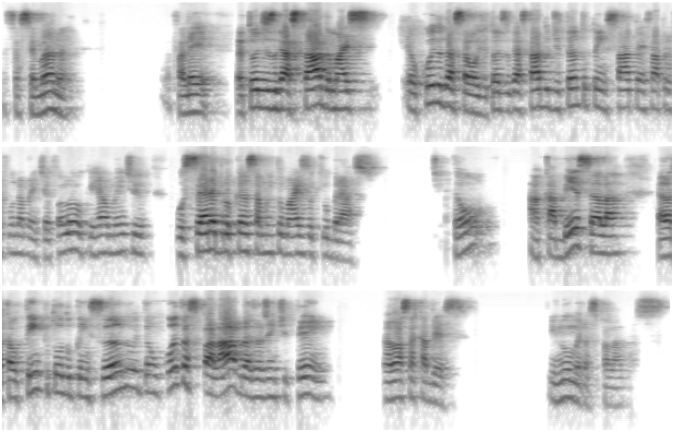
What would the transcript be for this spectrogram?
essa semana, eu falei, eu estou desgastado, mas eu cuido da saúde, estou desgastado de tanto pensar, pensar profundamente. Ele falou que realmente o cérebro cansa muito mais do que o braço. Então, a cabeça, ela ela está o tempo todo pensando. Então, quantas palavras a gente tem na nossa cabeça? Inúmeras palavras.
